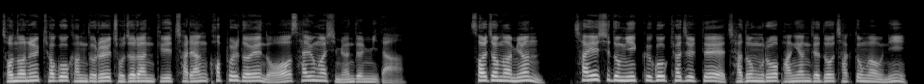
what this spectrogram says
전원을 켜고 강도를 조절한 뒤 차량 컵홀더에 넣어 사용하시면 됩니다. 설정하면 차의 시동이 끄고 켜질 때 자동으로 방향제도 작동하오니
